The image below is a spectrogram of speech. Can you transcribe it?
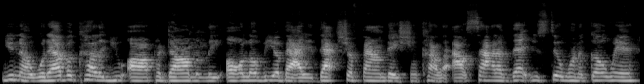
you know, whatever color you are predominantly all over your body, that's your foundation color. Outside of that, you still want to go in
